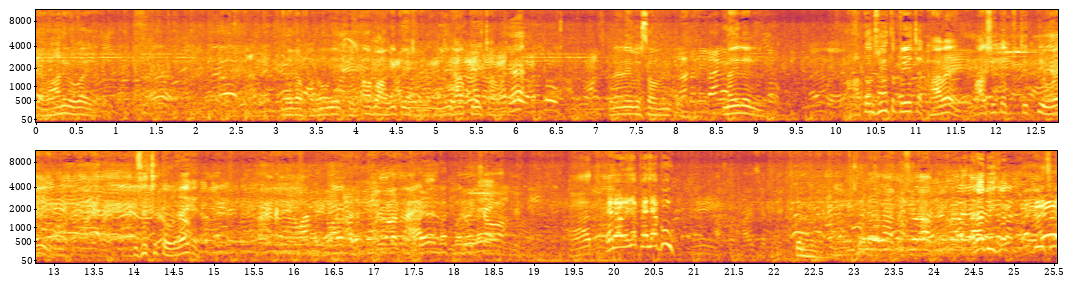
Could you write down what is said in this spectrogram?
हैरान होगा ये देखा पर अब आगे पेश होगा। पेश नहीं नहीं सब नहीं नहीं नहीं। आतंक सुई तो पेच बात सुई तो चित्ती हो गई। चित्त हो क्या पहले ले जा, पहले को हो? अरे बीच में बीच में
